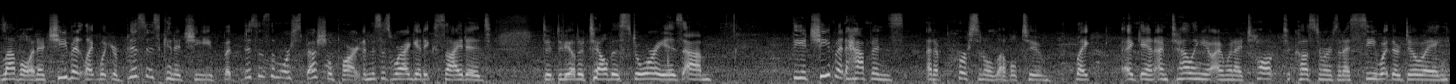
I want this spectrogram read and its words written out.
level, an achievement like what your business can achieve, but this is the more special part, and this is where I get excited to, to be able to tell this story, is um, the achievement happens at a personal level too. Like, again, I'm telling you, I, when I talk to customers and I see what they're doing,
